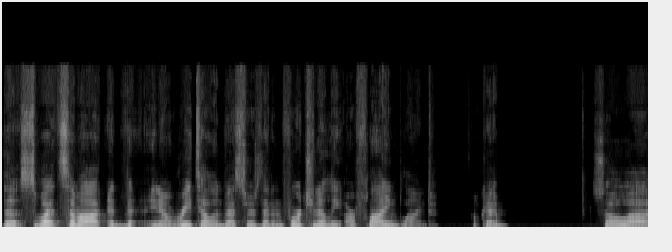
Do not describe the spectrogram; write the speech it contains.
the sweat somewhat you know retail investors that unfortunately are flying blind okay so uh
